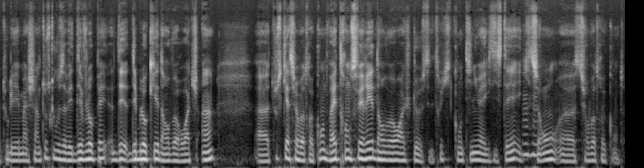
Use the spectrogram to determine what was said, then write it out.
tous les machins, tout ce que vous avez développé, dé- débloqué dans Overwatch 1, euh, tout ce qu'il y a sur votre compte va être transféré dans Overwatch 2. C'est des trucs qui continuent à exister et qui Mhm. seront euh, sur votre compte.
